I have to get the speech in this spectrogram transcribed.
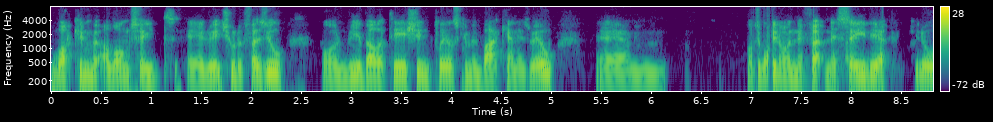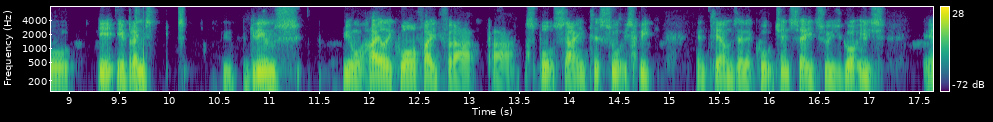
working with, alongside uh, Rachel the physio on rehabilitation, players coming back in as well. Um, also working on the fitness side there. You know, he, he brings Graham's you know highly qualified for a, a, sports scientist, so to speak, in terms of the coaching side. So he's got his uh,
